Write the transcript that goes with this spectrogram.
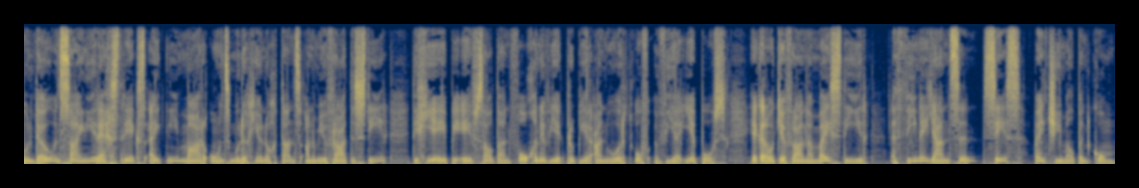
Onthou ons saai nie regstreeks uit nie, maar ons moedig jou nogtans aan om jou vrae te stuur. Die GEPF sal dan volgende week probeer antwoord of via e-pos. Jy kan ook jou vrae na my stuur, athenajansen6@gmail.com.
